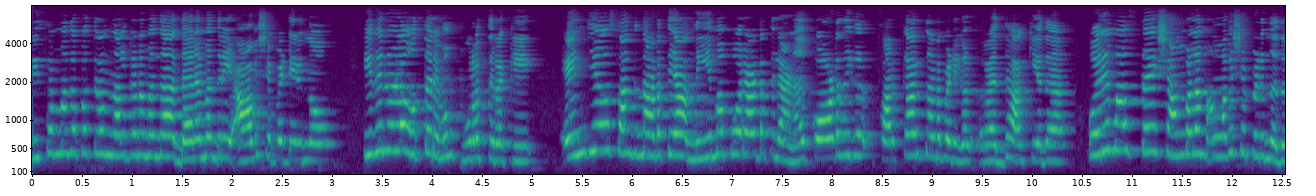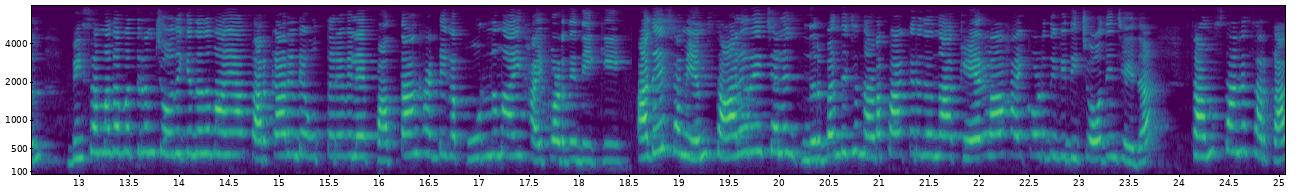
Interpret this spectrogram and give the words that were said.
വിസമ്മതപത്രം നൽകണമെന്ന് ധനമന്ത്രി ആവശ്യപ്പെട്ടിരുന്നു. ഇതിനുള്ള ഉത്തരവും പുറത്തിറക്കി. എൻ ജി ഒ സംഘ് നടത്തിയ നിയമ പോരാട്ടത്തിലാണ് കോടതികൾ സർക്കാർ നടപടികൾ റദ്ദാക്കിയത്. ഒരു മാസത്തെ ശമ്പളം ആവശ്യപ്പെടുന്നതും വിസമ്മതപത്രം ചോദിക്കുന്നതുമായ സർക്കാരിന്റെ ഉത്തരവിലെ പത്താം ഖണ്ഡിക പൂർണമായി ഹൈക്കോടതി നീക്കി. അതേസമയം സാലറി ചലഞ്ച് നിർബന്ധിച്ച് നടപ്പാക്കരുതെന്ന കേരള ഹൈക്കോടതി വിധി ചോദ്യം ചെയ്ത് സംസ്ഥാന സർക്കാർ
